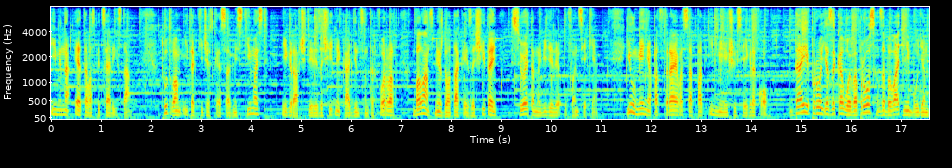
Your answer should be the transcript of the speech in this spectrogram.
именно этого специалиста. Тут вам и тактическая совместимость, игра в 4 защитника, один центр-форвард, баланс между атакой и защитой – все это мы видели у Фонсеки. И умение подстраиваться под имеющихся игроков – да и про языковой вопрос забывать не будем.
